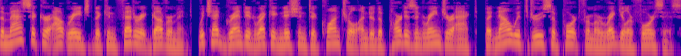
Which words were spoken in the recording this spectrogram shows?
The massacre outraged the Confederate government, which had granted recognition to Quantrill under the Partisan Ranger Act, but now withdrew support from irregular forces.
